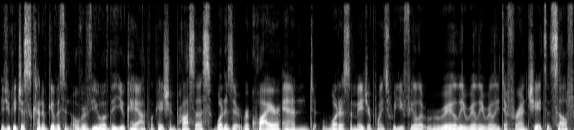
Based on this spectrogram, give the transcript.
if you could just kind of give us an overview of the UK application process, what does it require and what are some major points where you feel it really really really differentiates itself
